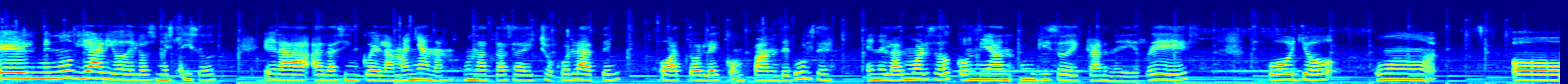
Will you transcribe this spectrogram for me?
El menú diario de los mestizos era a las 5 de la mañana, una taza de chocolate o atole con pan de dulce, en el almuerzo comían un guiso de carne de res, pollo o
